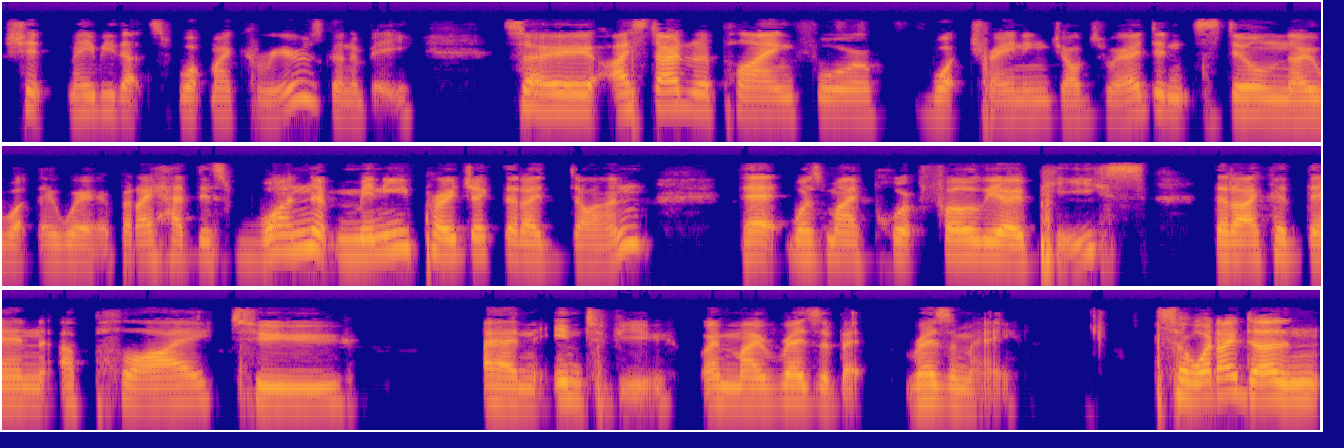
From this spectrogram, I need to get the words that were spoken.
shit, maybe that's what my career is going to be. So I started applying for what training jobs were. I didn't still know what they were, but I had this one mini project that I'd done that was my portfolio piece that I could then apply to an interview and my resume. So what I done,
